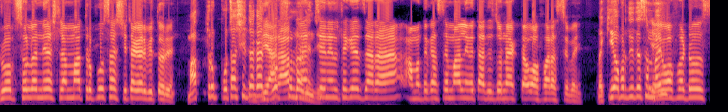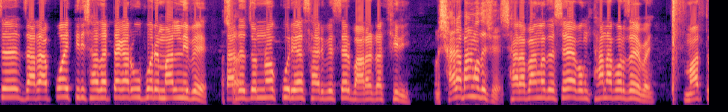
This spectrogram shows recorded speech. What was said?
ড্রপ শোল্ডার নিয়ে আসলাম মাত্র পঁচাশি টাকার ভিতরে। মাত্র পঁচাশি টাকা চ্যানেল থেকে যারা আমাদের কাছে মাল নেবে তাদের জন্য একটা অফার আছে ভাই। ভাই কি অফার দিতেছেন ভাই? অফারটা হচ্ছে যারা পঁয়ত্রিশ হাজার টাকার উপরে মাল নিবে আচ্ছা। তাদের জন্য কুরিয়ার সার্ভিসের ভাড়াটা ফ্রি মানে সারা বাংলাদেশে? সারা বাংলাদেশে এবং থানা পর্যায়ে ভাই। মাত্র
